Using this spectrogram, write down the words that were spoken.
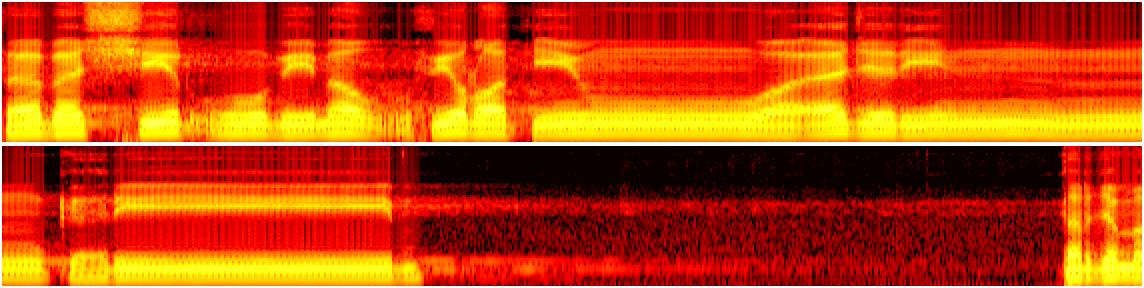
فبشره بمغفرة وأجر كريم ترجمہ۔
